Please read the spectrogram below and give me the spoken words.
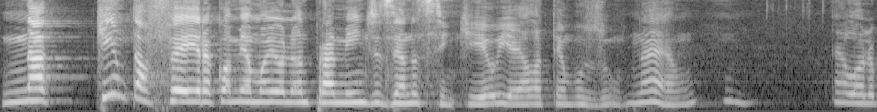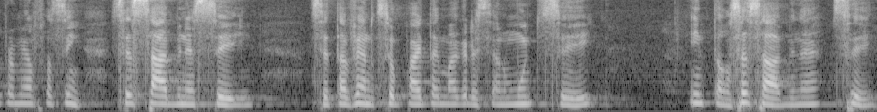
na quinta-feira com a minha mãe olhando para mim, dizendo assim, que eu e ela temos um, né? Ela olhou para mim e falou assim: Você sabe, né? Sei. Você está vendo que seu pai está emagrecendo muito? Sei. Então, você sabe, né? Sei.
